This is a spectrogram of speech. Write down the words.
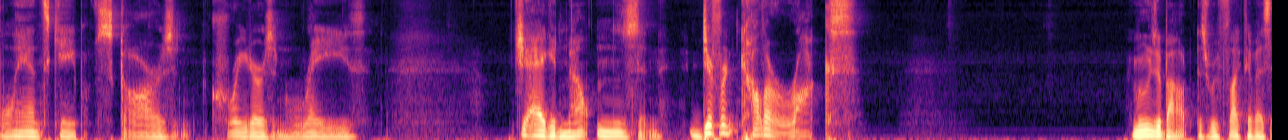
landscape of scars and craters and rays, jagged mountains and different color rocks. Moon's about as reflective as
